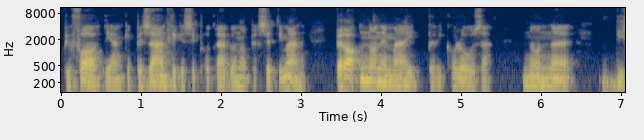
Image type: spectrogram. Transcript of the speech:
più forti, anche pesanti, che si protraggono per settimane, però non è mai pericolosa, non, eh, di,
